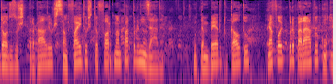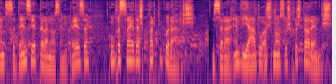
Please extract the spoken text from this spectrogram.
Todos os trabalhos são feitos de forma padronizada. O tempero do caldo já foi preparado com antecedência pela nossa empresa com receitas particulares e será enviado aos nossos restaurantes.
